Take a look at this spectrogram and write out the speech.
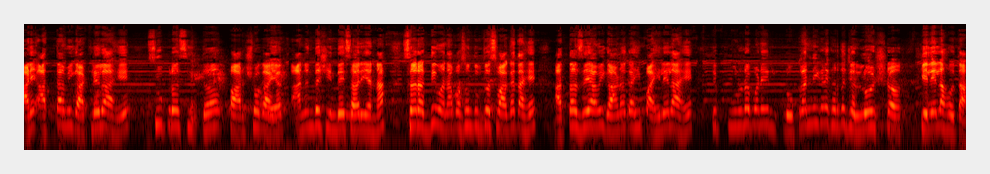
आणि आत्ता मी गाठलेलं आहे सुप्रसिद्ध पार्श्वगायक आनंद शिंदे सर यांना. सर अगदी मनापासून तुमचं स्वागत आहे. आता जे आम्ही गाणं काही पाहिलेलं आहे ते पूर्णपणे लोकांनी इकडे खरं तर जल्लोष केलेला होता.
